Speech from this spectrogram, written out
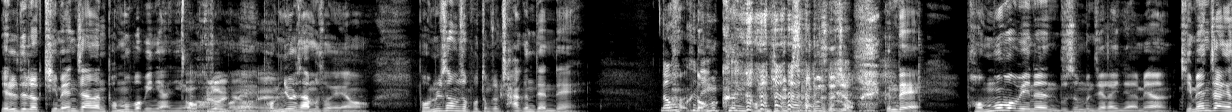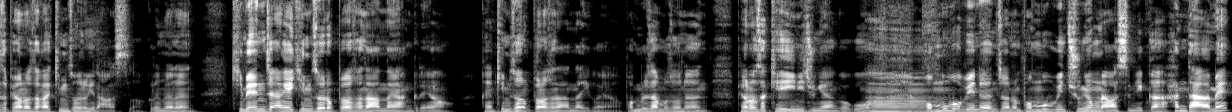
예를 들어 김앤장은 법무법인이 아니에요. 어, 그러게요. 뭐, 예, 예. 법률사무소예요. 법률사무소 보통 좀 작은 데인데 너무 크네. 너무 큰 법률사무소죠. 근데 법무법인은 무슨 문제가 있냐면 김현장에서 변호사가 김선욱이 나왔어. 그러면은 김현장에 김선욱 변호사 나왔나요? 안 그래요. 그냥 김선욱 변호사 나왔나 이거예요. 법률사무소는 변호사 개인이 중요한 거고 아. 법무법인은 저는 법무법인 중용 나왔습니까? 한 다음에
